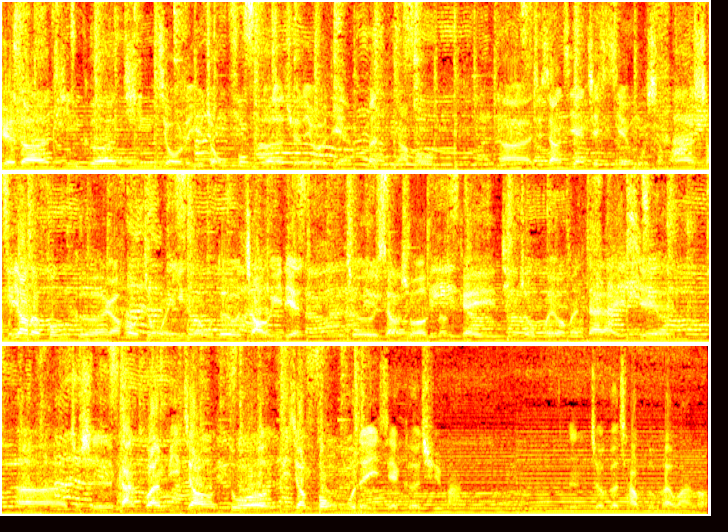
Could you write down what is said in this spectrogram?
觉得听歌听久了一种风格呢，觉得有点闷，然后呃，就像今天这期节目，什么什么样的风格，然后中文、英文我都有找一点，就想说能给听众朋友们带来一些呃，就是感官比较多、比较丰富的一些歌曲嘛。嗯，这首歌差不多快完了。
